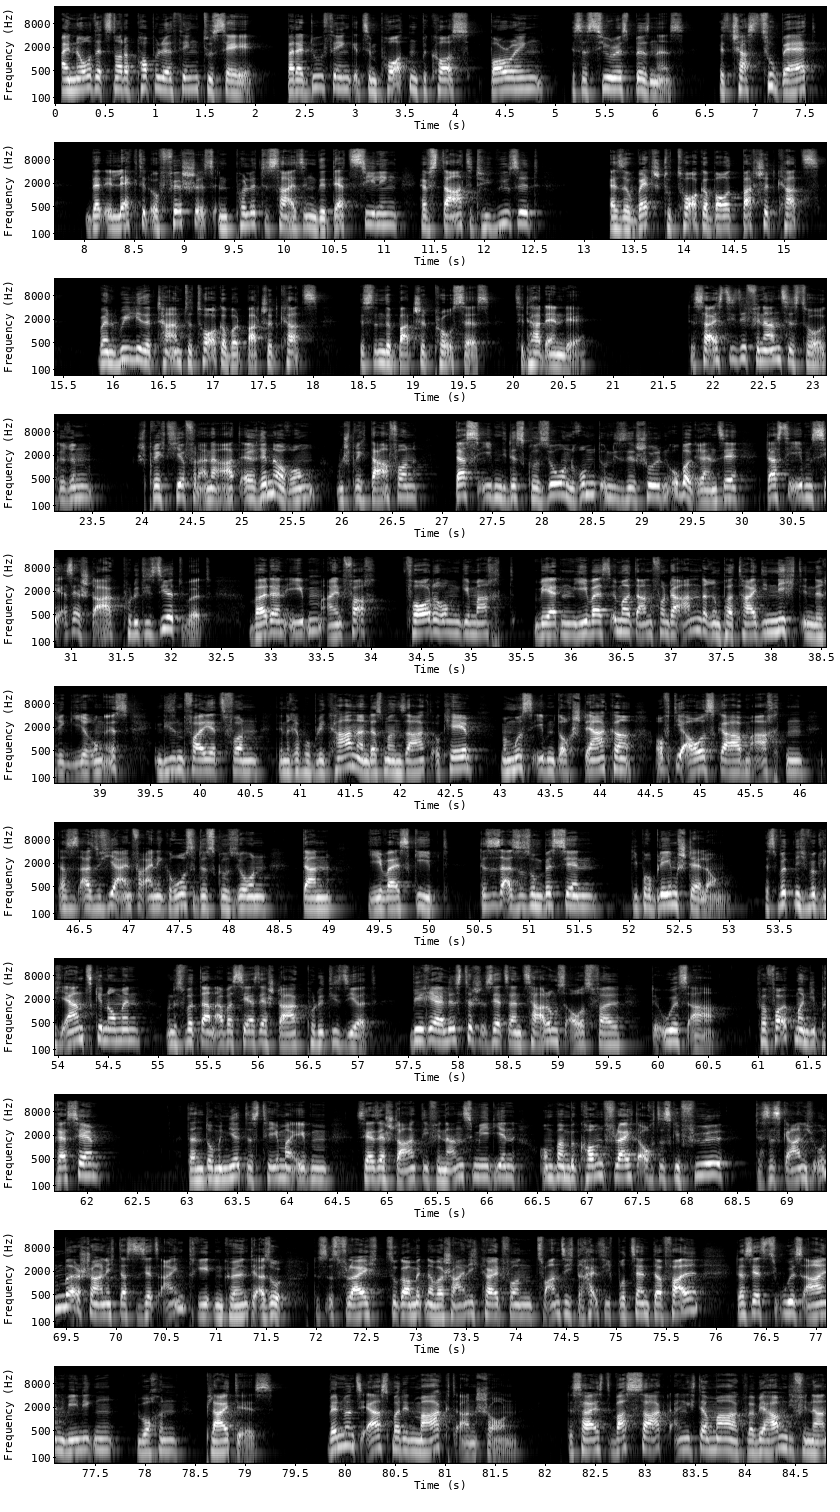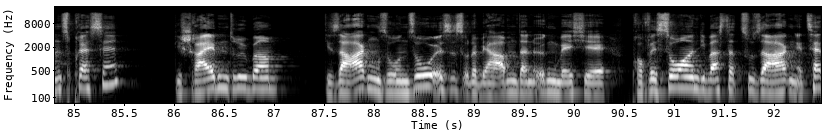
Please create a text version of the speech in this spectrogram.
I know that's not a popular thing to say, but I do think it's important because borrowing is a serious business. It's just too bad that elected officials in politicizing the debt ceiling have started to use it as a wedge to talk about budget cuts when really the time to talk about budget cuts is in the budget process. Zitat Ende. Das heißt, diese Finanzhistorikerin spricht hier von einer Art Erinnerung und spricht davon, dass eben die Diskussion rund um diese Schuldenobergrenze, dass die eben sehr, sehr stark politisiert wird, weil dann eben einfach Forderungen gemacht werden, jeweils immer dann von der anderen Partei, die nicht in der Regierung ist, in diesem Fall jetzt von den Republikanern, dass man sagt, okay, man muss eben doch stärker auf die Ausgaben achten, dass es also hier einfach eine große Diskussion dann jeweils gibt. Das ist also so ein bisschen die Problemstellung. Es wird nicht wirklich ernst genommen und es wird dann aber sehr, sehr stark politisiert. Wie realistisch ist jetzt ein Zahlungsausfall der USA? Verfolgt man die Presse, dann dominiert das Thema eben sehr, sehr stark die Finanzmedien und man bekommt vielleicht auch das Gefühl, das ist gar nicht unwahrscheinlich, dass das jetzt eintreten könnte. Also das ist vielleicht sogar mit einer Wahrscheinlichkeit von 20, 30 Prozent der Fall, dass jetzt die USA in wenigen Wochen pleite ist. Wenn wir uns erstmal den Markt anschauen, das heißt, was sagt eigentlich der Markt? Weil wir haben die Finanzpresse, die schreiben drüber, die sagen, so und so ist es, oder wir haben dann irgendwelche Professoren, die was dazu sagen, etc.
